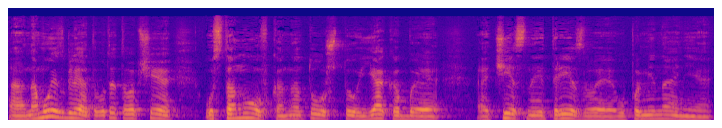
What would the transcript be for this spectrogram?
э, на мой взгляд, вот это вообще установка на то, что якобы честное, трезвое упоминание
